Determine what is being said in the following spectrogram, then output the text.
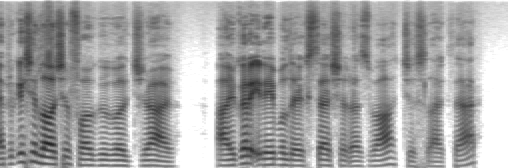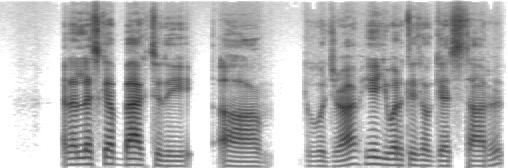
application launcher for Google Drive. Uh, you gotta enable the extension as well, just like that. And then let's get back to the um, Google Drive. Here you want to click on Get Started.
